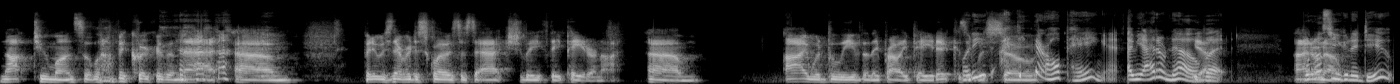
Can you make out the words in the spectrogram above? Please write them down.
not two months, a little bit quicker than that. um, but it was never disclosed as to actually if they paid or not. Um, I would believe that they probably paid it because it was so. I think they're all paying it. I mean, I don't know, Yeah. but what else know. are you going to do?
